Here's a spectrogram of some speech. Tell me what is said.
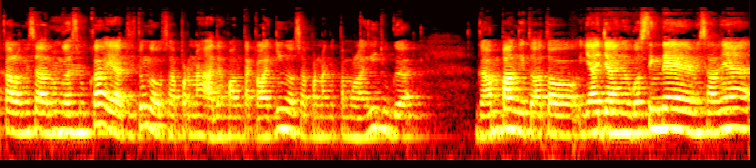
kalau misalnya lu nggak Mhm. suka ya itu nggak usah pernah ada kontak lagi nggak usah pernah ketemu lagi juga gampang gitu atau ya jangan ngeghosting deh misalnya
